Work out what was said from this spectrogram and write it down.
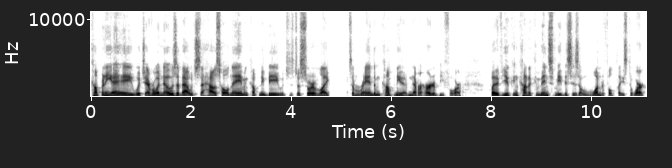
company A, which everyone knows about, which is a household name, and company B, which is just sort of like some random company that I've never heard of before. But if you can kind of convince me this is a wonderful place to work,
